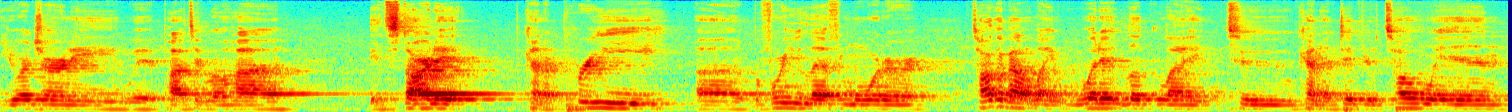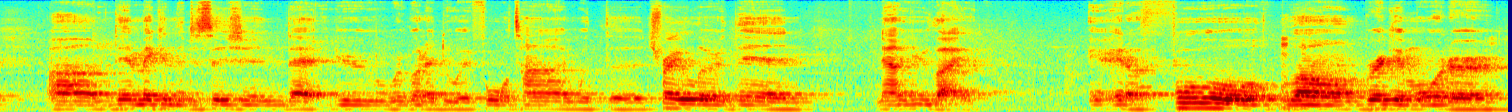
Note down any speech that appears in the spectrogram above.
your journey with Pata Roja, it started kind of pre, uh, before you left Mortar. Talk about like what it looked like to kind of dip your toe in, um, then making the decision that you were going to do it full time with the trailer. Then now you like in- a full blown brick and mortar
